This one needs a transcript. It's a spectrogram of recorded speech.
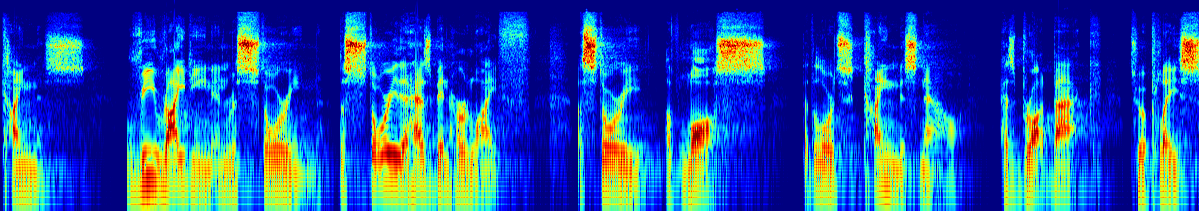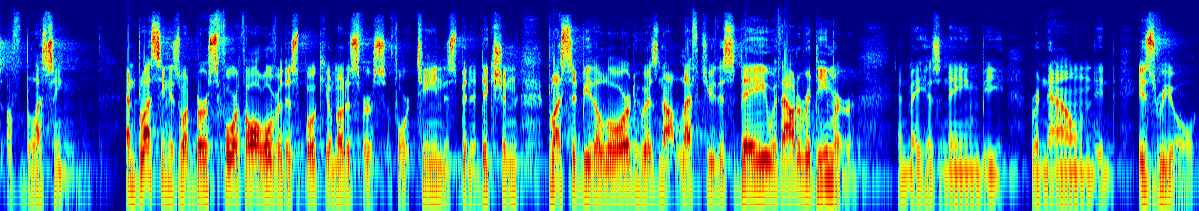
kindness, rewriting and restoring the story that has been her life, a story of loss that the Lord's kindness now has brought back to a place of blessing. And blessing is what bursts forth all over this book. You'll notice verse 14, this benediction Blessed be the Lord who has not left you this day without a redeemer and may his name be renowned in Israel.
